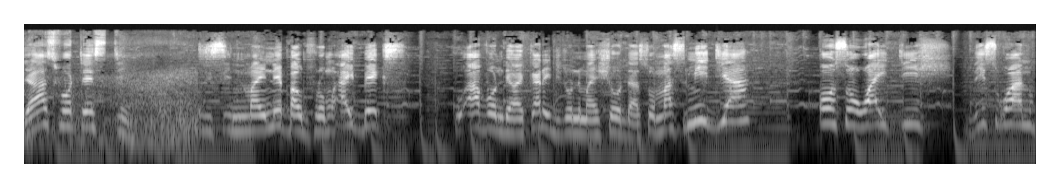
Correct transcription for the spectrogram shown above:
Just for testing. This is in my neighborhood from Ibex to Avondale. I carried it on my shoulder. So mass media, also whitish. This one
